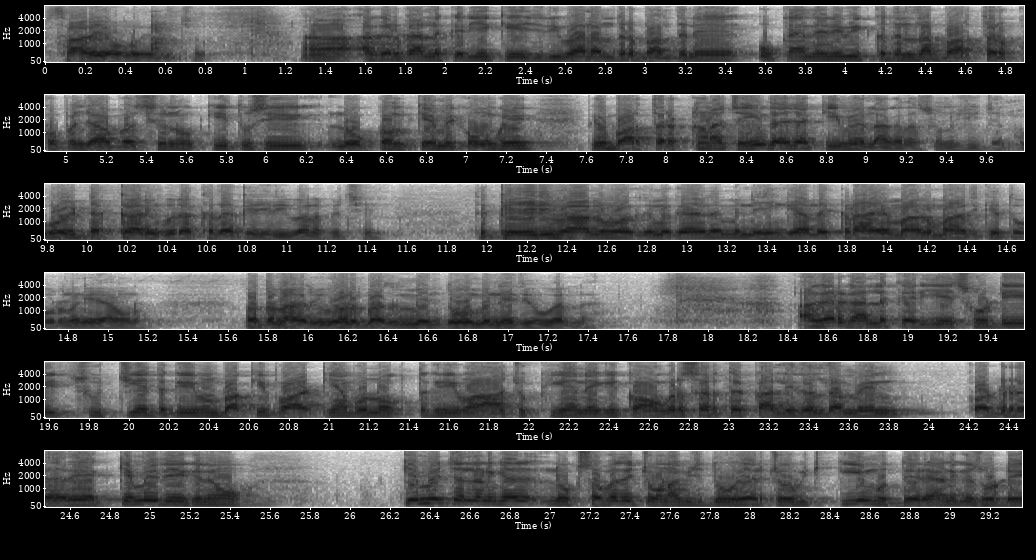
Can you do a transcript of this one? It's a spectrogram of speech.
ਸਾਰੇ ਆਉਣਗੇ ਵਿੱਚੋਂ। ਅ, ਅਗਰ ਗੱਲ ਕਰੀਏ ਕੇਜਰੀਵਾਲ ਅੰਦਰ ਬੰਦ ਨੇ ਉਹ ਕਹਿੰਦੇ ਨੇ ਵੀ ਇੱਕ ਦਿਨ ਦਾ ਵਰਤ ਰੱਖੋ ਪੰਜਾਬ ਵਾਸੀਆਂ ਨੂੰ। ਕੀ ਤੁਸੀਂ ਲੋਕਾਂ ਨੂੰ ਕਿਵੇਂ ਕਹੋਗੇ ਵੀ ਉਹ ਵਰਤ ਰੱਖਣਾ ਚਾਹੀਦਾ ਜਾਂ ਕਿਵੇਂ ਲੱਗਦਾ ਤੁਹਾਨੂੰ ਚੀਜ਼ਾਂ ਨੂੰ? ਕੋਈ ਡੱਕਾ ਨਹੀਂ ਕੋਈ ਰੱਖਦਾ ਕੇਜਰੀਵਾਲ ਪਿੱਛੇ। ਤੇ ਕੇਜਰੀਵਾਲ ਨੂੰ ਜਿਵੇਂ ਕਹਿੰਦੇ ਨੇ ਨਿਹੰਗਿਆਂ ਦੇ ਕਿਰਾਏ ਮੰਗ ਮਾਂਜ ਕੇ ਤੋਰਨਗੇ ਹੁਣ। ਪਤਾ ਲੱਗ ਜੂਗਾ ਹੁਣ ਬਸ ਮਹੀਨੇ 2 ਮਹੀਨੇ ਦੀ ਉਹ ਗੱਲ ਹੈ ਅਗਰ ਗੱਲ ਕਰੀਏ ਤੁਹਾਡੀ ਸੂਚੀ ਹੈ ਤਕਰੀਬਨ ਬਾਕੀ ਪਾਰਟੀਆਂ ਵੱਲੋਂ ਤਕਰੀਬਨ ਆ ਚੁੱਕੀਆਂ ਨੇ ਕਿ ਕਾਂਗਰਸ ਅਤੇ ਅਕਾਲੀ ਦਲ ਦਾ ਮੇਨ ਕਾਰਡਰ ਰਹਿ ਰਿਹਾ। ਕਿਵੇਂ ਦੇਖਦੇ ਹੋ ਕਿਵੇਂ ਚੱਲਣਗੇ ਲੋਕ ਸਭਾ ਦੇ ਚੋਣਾਂ ਵਿੱਚ 2024 ਵਿੱਚ ਕੀ ਮੁੱਦੇ ਰਹਿਣਗੇ ਤੁਹਾਡੇ?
